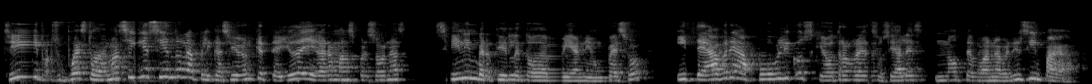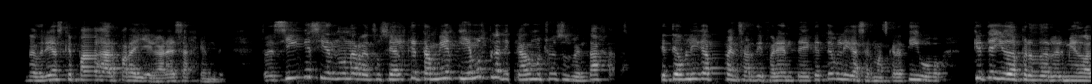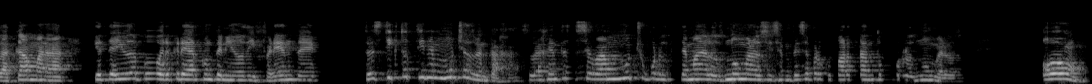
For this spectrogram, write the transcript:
Sí, por supuesto. Además, sigue siendo la aplicación que te ayuda a llegar a más personas sin invertirle todavía ni un peso y te abre a públicos que otras redes sociales no te van a venir sin pagar. Tendrías que pagar para llegar a esa gente. Entonces, sigue siendo una red social que también, y hemos platicado mucho de sus ventajas, que te obliga a pensar diferente, que te obliga a ser más creativo, que te ayuda a perder el miedo a la cámara, que te ayuda a poder crear contenido diferente. Entonces, TikTok tiene muchas ventajas. La gente se va mucho por el tema de los números y se empieza a preocupar tanto por los números. O,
